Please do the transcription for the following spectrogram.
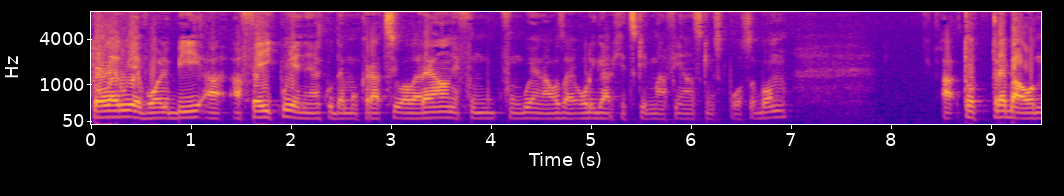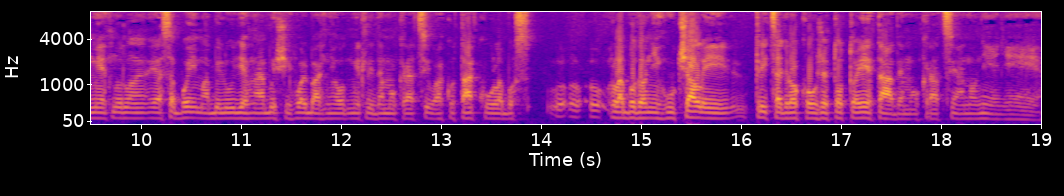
toleruje voľby a, a fejkuje nejakú demokraciu, ale reálne funguje naozaj oligarchickým, mafiánskym spôsobom. A to treba odmietnúť, len ja sa bojím, aby ľudia v najbližších voľbách neodmietli demokraciu ako takú, lebo, lebo do nich učali 30 rokov, že toto je tá demokracia. No nie, nie je.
